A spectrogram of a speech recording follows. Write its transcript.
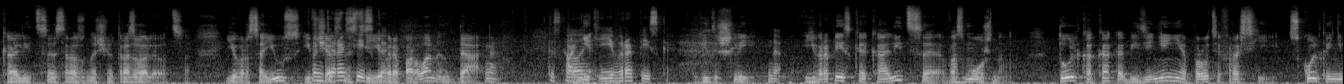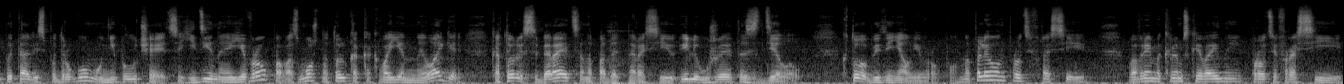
коалиция сразу начнет разваливаться. Евросоюз и, в частности. Европарламент, да, Да. Ты сказала Они- антиевропейская. видишь ли, Да. Европейская коалиция возможна только как объединение против России. Сколько ни пытались по-другому, не получается. Единая Европа возможна только как военный лагерь, который собирается нападать на Россию или уже это сделал. Кто объединял Европу? Наполеон против России, во время Крымской войны против России,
